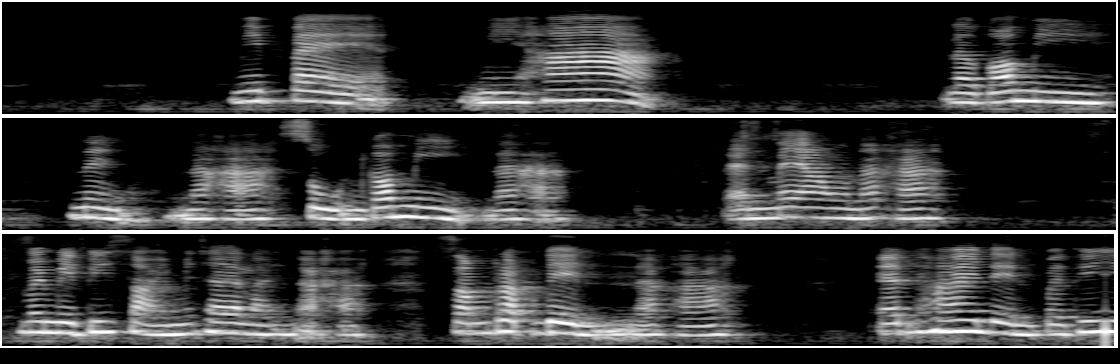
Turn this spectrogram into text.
6มี8มี5แล้วก็มี1นะคะ0ก็มีนะคะแต่ไม่เอานะคะ ไม่มีที่ใส่ไม่ใช่อะไรนะคะสำหรับเด่นนะคะแอดให้เด่นไปที่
